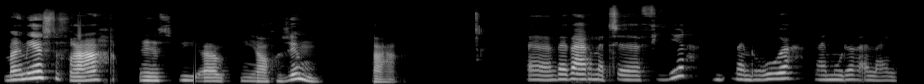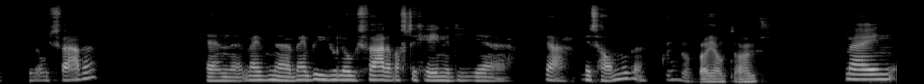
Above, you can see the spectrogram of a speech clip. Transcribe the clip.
Mijn eerste vraag is wie er in jouw gezin waren. Uh, wij waren met uh, vier. Mijn broer, mijn moeder en mijn biologisch vader. En uh, mijn, mijn biologisch vader was degene die ja, mishandelde. Hoe ging dat bij jou thuis? Mijn,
